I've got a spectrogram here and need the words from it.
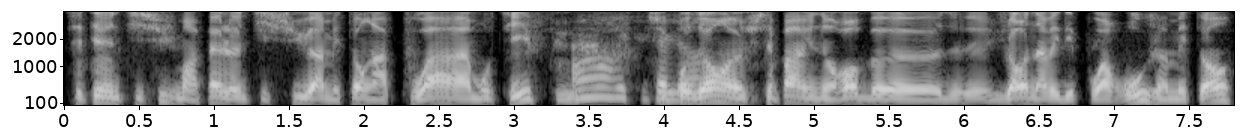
c'était un tissu, je me rappelle, un tissu, admettons, à pois, à motif. Ah oui. Supposons, euh, je sais pas, une robe euh, jaune avec des pois rouges, admettons.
